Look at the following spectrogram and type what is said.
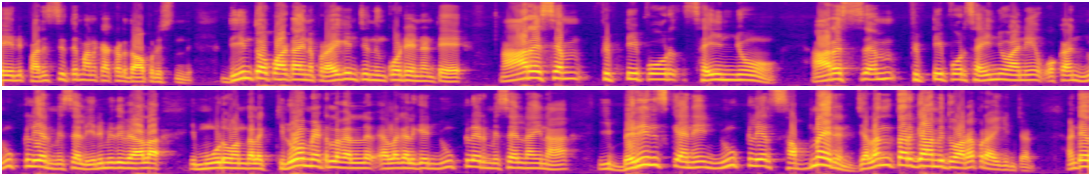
లేని పరిస్థితి మనకు అక్కడ దాపురిస్తుంది. దీంతో పాటు ఆయన ప్రయోగించింది ఇంకోటి ఏంటంటే ఆర్ఎస్ఎం ఫిఫ్టీ ఫోర్ సైన్యం. ఆర్ఎస్ఎం ఫిఫ్టీ ఫోర్ సైన్యం అనే ఒక న్యూక్లియర్ మిసైల్ ఎనిమిది వేల మూడు వందల కిలోమీటర్లు వెళ్ళ వెళ్ళగలిగే న్యూక్లియర్ మిసైల్ అయినా ఈ బెరిన్స్కి అనే న్యూక్లియర్ సబ్మెరైన్ జలంతర్గామి ద్వారా ప్రయోగించాడు. అంటే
